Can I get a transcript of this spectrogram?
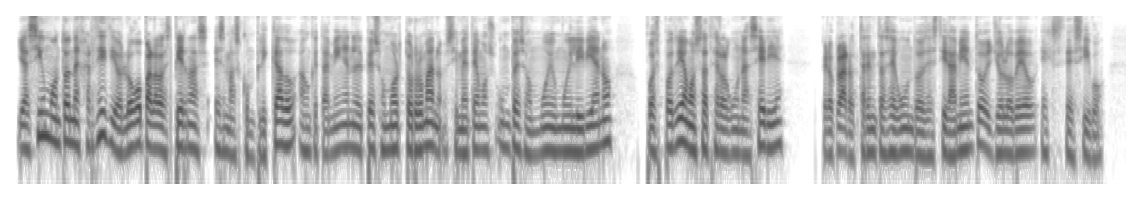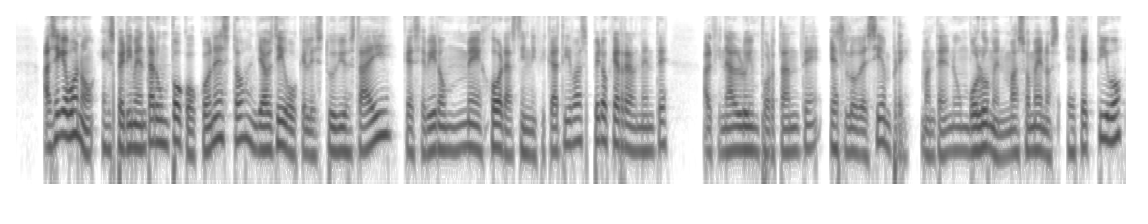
y así un montón de ejercicios. Luego para las piernas es más complicado, aunque también en el peso muerto romano, si metemos un peso muy muy liviano, pues podríamos hacer alguna serie, pero claro, 30 segundos de estiramiento yo lo veo excesivo. Así que bueno, experimentar un poco con esto, ya os digo que el estudio está ahí, que se vieron mejoras significativas, pero que realmente al final lo importante es lo de siempre, mantener un volumen más o menos efectivo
